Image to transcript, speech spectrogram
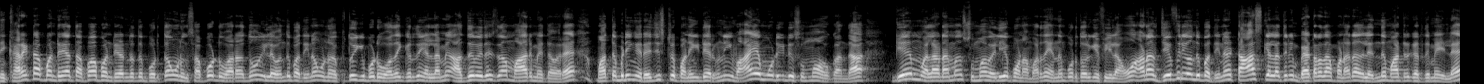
நீ கரெக்டாக பண்ணுறியா தப்பாக பண்ணுறியான்றது இருக்கிறத பொறுத்தா உனக்கு சப்போர்ட் வரதும் இல்லை வந்து பார்த்தீங்கன்னா உன்னை தூக்கி போட்டு உதைக்கிறதும் எல்லாமே அது விதத்து தான் மாறுமே தவிர மற்றபடி இங்கே ரெஜிஸ்டர் பண்ணிக்கிட்டே இருக்கணும். நீ வாயை மூடிக்கிட்டு சும்மா உட்காந்தா கேம் விளாடாமல் சும்மா வெளியே போன மாதிரி தான் என்ன பொறுத்த வரைக்கும் ஃபீல் ஆகும். ஆனால் ஜெஃப்ரி வந்து பார்த்தீங்கன்னா டாஸ்க் எல்லாத்தையும் பெட்டராக தான் பண்ணார். அதில் எந்த மாற்று கருத்துமே இல்லை.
